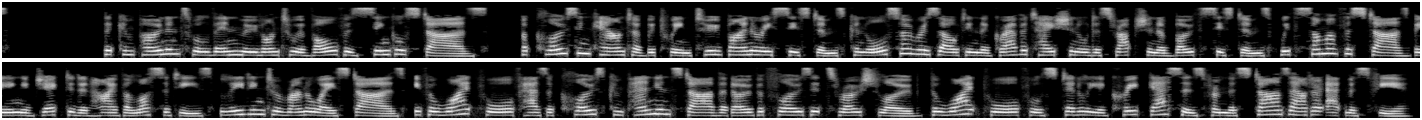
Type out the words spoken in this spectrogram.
The components will then move on to evolve as single stars. A close encounter between two binary systems can also result in the gravitational disruption of both systems, with some of the stars being ejected at high velocities, leading to runaway stars. If a white dwarf has a close companion star that overflows its Roche lobe, the white dwarf will steadily accrete gases from the star's outer atmosphere.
